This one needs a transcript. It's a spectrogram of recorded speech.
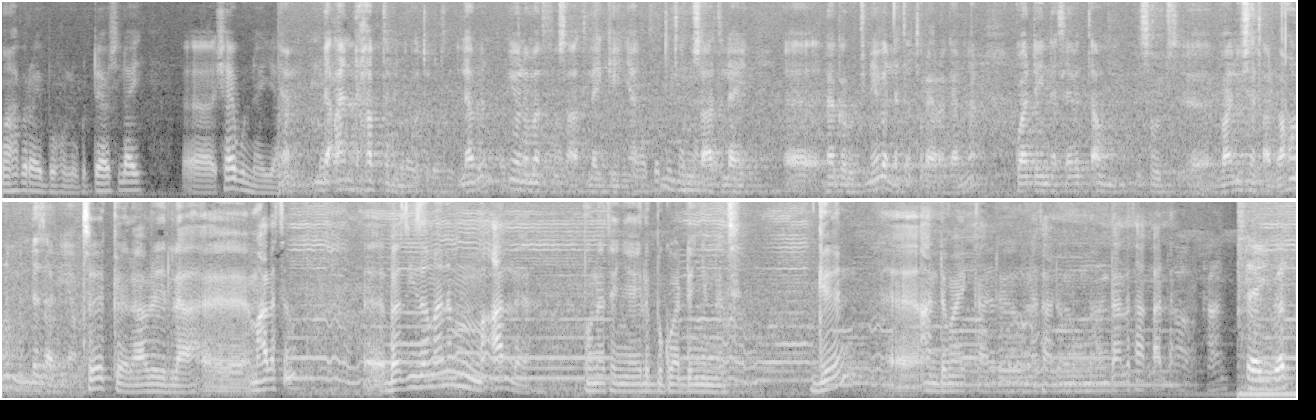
ማህበራዊ በሆኑ ጉዳዮች ላይ ሻይ ቡና እያለ እንደ አንድ ሀብት ነው የሚቆጥሩት። ለምን የሆነ መጥፎ ሰዓት ላይ ይገኛል፣ ጥሩ ሰዓት ላይ ነገሮችን የበለጠ ጥሩ ያደርጋል እና ጓደኝነት ላይ በጣም ሰዎች value ይሰጣሉ። አሁንም እንደዛ ብያ ትክክል አብዱላ ማለትም በዚህ ዘመንም አለ እውነተኛ የልብ ጓደኝነት ግን አንድ ማይካድ እውነታ ደግሞ ምን እንዳለ ታውቃለህ? ከአንተ ይበልጥ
